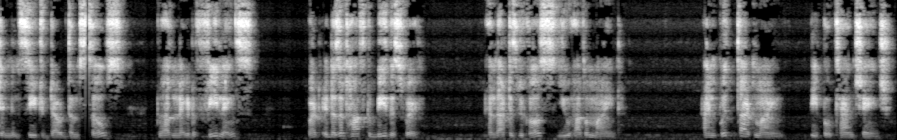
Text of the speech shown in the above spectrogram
tendency to doubt themselves, to have negative feelings, but it doesn't have to be this way. And that is because you have a mind. And with that mind, people can change.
